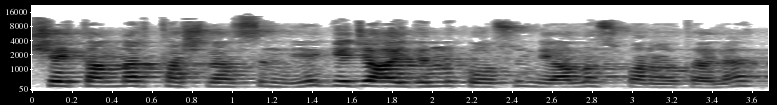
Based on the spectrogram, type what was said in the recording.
şeytanlar taşlansın diye, gece aydınlık olsun diye Allah subhanahu teala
